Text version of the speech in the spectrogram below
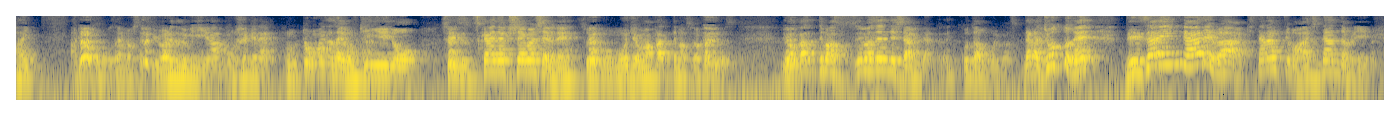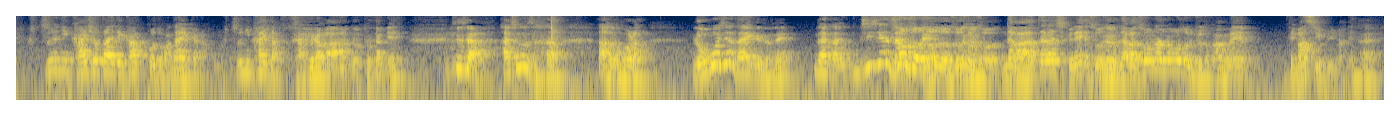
はい、ありがとうございましたって言われた時に、あ、申し訳ない。本当ごめんなさい、お気に入りのセンス使えなくしちゃいましたよね。それももちろん分かってます、分かってます。分かってます。すいませんでした、みたいなね、ことは思います。だからちょっとね、デザインがあれば、汚くても味なんだのに、普通に楷書体で書くことがないから、普通に書いたんですよ、桜川の時ね。そしたら橋本さんあのほらロゴじゃないけどね。なんか字じゃなくて。そうそうそうそうそうそう、なんか新しくね、そうそう、うん。だからそんなのことをちょっと考えてますよ、今ね。はい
